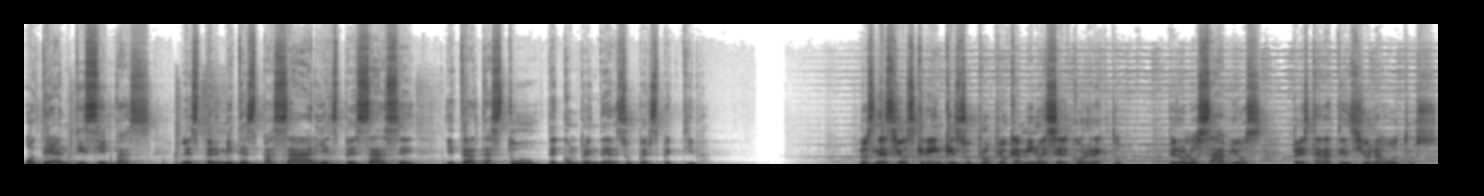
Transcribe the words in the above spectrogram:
¿O te anticipas les permites pasar y expresarse y tratas tú de comprender su perspectiva. Los necios creen que su propio camino es el correcto, pero los sabios prestan atención a otros.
